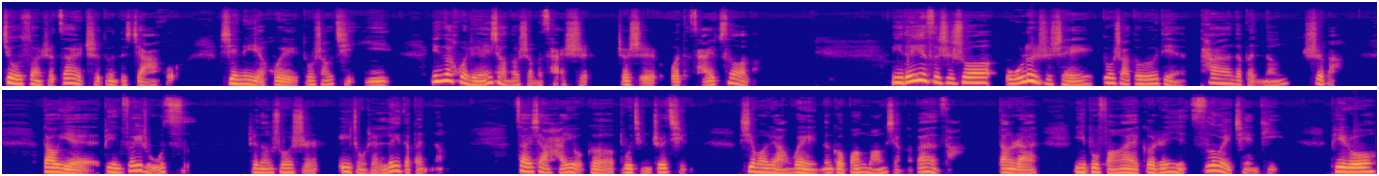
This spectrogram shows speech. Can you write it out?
就算是再迟钝的家伙，心里也会多少起疑，应该会联想到什么才是？这是我的猜测了。你的意思是说，无论是谁，多少都有点探案的本能，是吧？倒也并非如此，只能说是一种人类的本能。在下还有个不情之请，希望两位能够帮忙想个办法。当然，以不妨碍个人隐私为前提。譬如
